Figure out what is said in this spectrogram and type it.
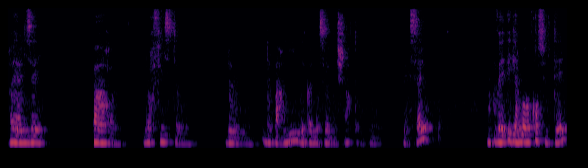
réalisé par euh, l'Urfist de, de Paris, l'École nationale des chartes et PSL. Vous pouvez également consulter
